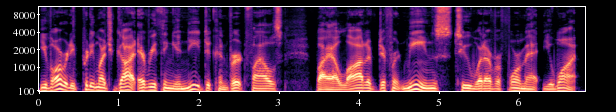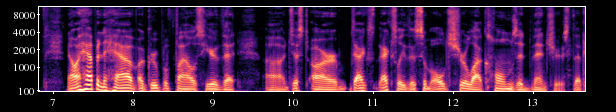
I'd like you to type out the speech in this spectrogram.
you've already pretty much got everything you need to convert files by a lot of different means to whatever format you want. Now, I happen to have a group of files here that uh, just are actually, there's some old Sherlock Holmes adventures that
